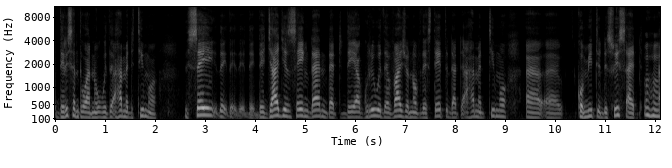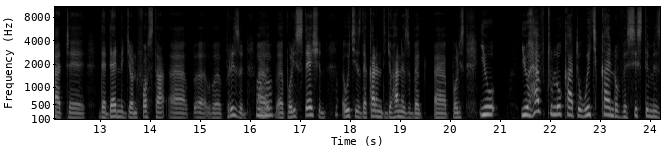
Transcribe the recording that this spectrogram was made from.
the recent one with Ahmed Timol, say the, the, the- the, judges saying then that they agree with the version of the state that Ahmed Timol uh, uh, committed suicide at uh, the then John Vorster uh, uh, prison, uh, uh, police station, which is the current Johannesburg uh, police. You you have to look at which kind of a system is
